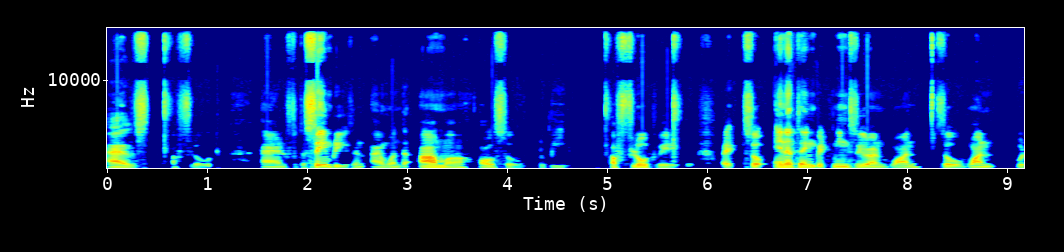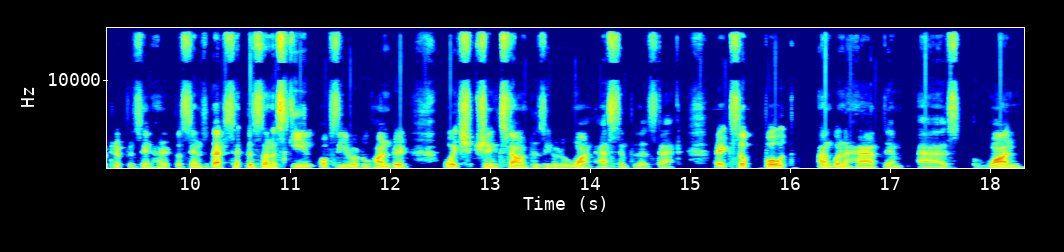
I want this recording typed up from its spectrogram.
as a float and for the same reason I want the armor also to be a float variable right? So anything between 0 and 1 so 1 would represent 100% so that's this is on a scale of 0 to 100 which shrinks down to 0 to 1 as simple as that right? So both I'm going to have them as 1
